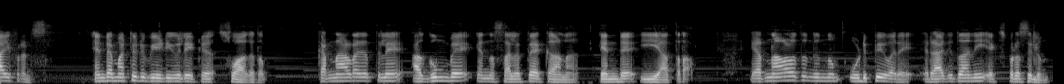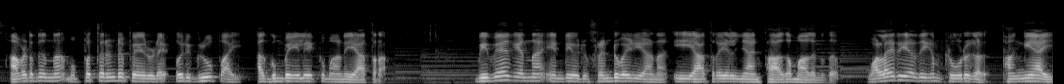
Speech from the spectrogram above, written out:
ഹായ് ഫ്രണ്ട്സ് എന്റെ മറ്റൊരു വീഡിയോയിലേക്ക് സ്വാഗതം. കർണാടകത്തിലെ അഗുംബെ എന്ന സ്ഥലത്തേക്കാണ് എന്റെ ഈ യാത്ര. എറണാകുളത്ത് നിന്നും ഉടുപ്പി വരെ രാജധാനി എക്സ്പ്രസ്സിലും അവിടെ നിന്ന് മുപ്പത്തിരണ്ട് പേരുടെ ഒരു ഗ്രൂപ്പായി അഗുംബയിലേക്കുമാണ് യാത്ര. വിവേക് എന്ന എന്റെ ഒരു ഫ്രണ്ട് വഴിയാണ് ഈ യാത്രയിൽ ഞാൻ ഭാഗമാകുന്നത്. വളരെയധികം ടൂറുകൾ ഭംഗിയായി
